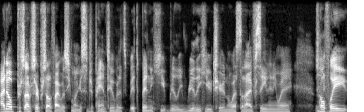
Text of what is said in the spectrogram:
I know I'm sure Persona Five was humongous in Japan too, but it's it's been hu- really really huge here in the West that I've seen anyway. So hopefully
